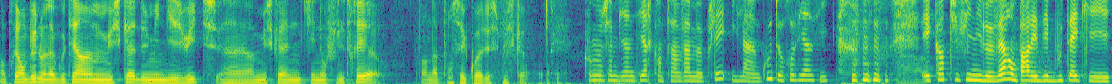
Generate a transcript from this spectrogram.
En préambule, on a goûté un muscat 2018, euh, un muscat qui est non filtré. T'en as pensé quoi de ce muscat? Comme j'aime bien dire, quand un vin me plaît, il a un goût de reviens-y. Et quand tu finis le verre, on parlait des bouteilles qui,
